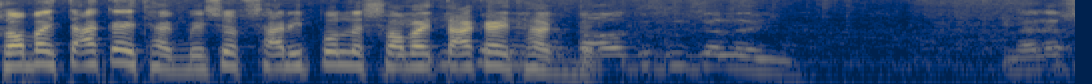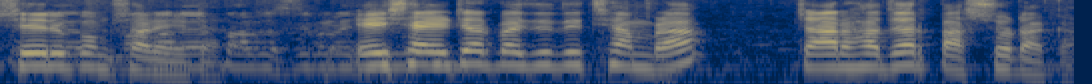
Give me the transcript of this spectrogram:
সবাই তাকাই থাকবে এসব শাড়ি পরলে সবাই তাকাই থাকবে। সেরকম শাড়ি এটা। এই শাড়িটার প্রাইস দিচ্ছি আমরা চার হাজার পাঁচশো টাকা।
